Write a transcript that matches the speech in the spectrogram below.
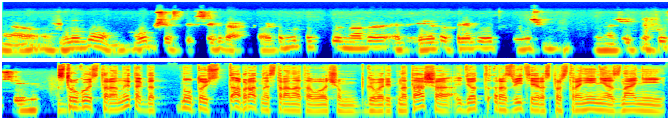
Э, в любом обществе всегда. Поэтому тут надо, и это требует очень значительных усилий. С другой стороны, тогда, ну, то есть обратная сторона того, о чем говорит Наташа, идет развитие распространения знаний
